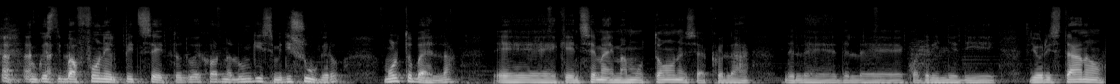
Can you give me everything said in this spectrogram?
con questi baffoni e il pizzetto, due corna lunghissime di sughero, molto bella, che insieme ai Mammutones e a quella delle, delle quadriglie di, di Oristano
